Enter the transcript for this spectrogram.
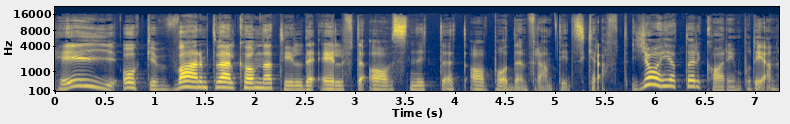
Hej och varmt välkomna till det elfte avsnittet av podden Framtidskraft. Jag heter Karin Bodén.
